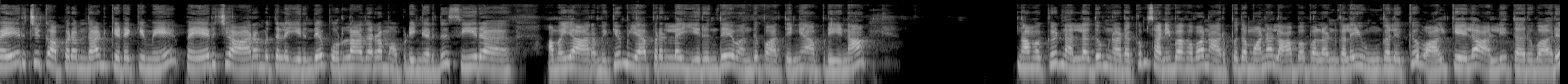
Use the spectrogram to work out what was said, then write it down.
பயிற்சிக்கு அப்புறம்தான் கிடைக்குமே. பயிற்சி ஆரம்பத்தில் இருந்தே பொருளாதாரம் அப்படிங்கிறது சீர அமைய ஆரம்பிக்கும். ஏப்ரலில் இருந்தே வந்து பார்த்தீங்க அப்படின்னா நமக்கு நல்லதும் நடக்கும். சனி பகவான் அற்புதமான லாப பலன்களை உங்களுக்கு வாழ்க்கையில் அள்ளி தருவார்.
